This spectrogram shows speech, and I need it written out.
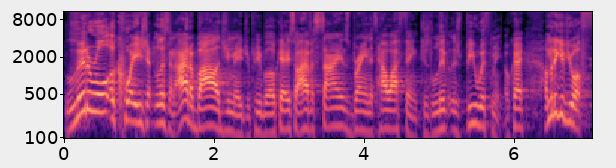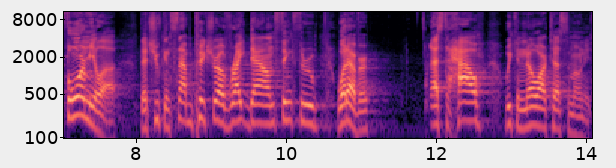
literal equation. Listen, I had a biology major, people, okay? So I have a science brain. It's how I think. Just live, just be with me, okay? I'm gonna give you a formula that you can snap a picture of, write down, think through, whatever, as to how we can know our testimonies.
